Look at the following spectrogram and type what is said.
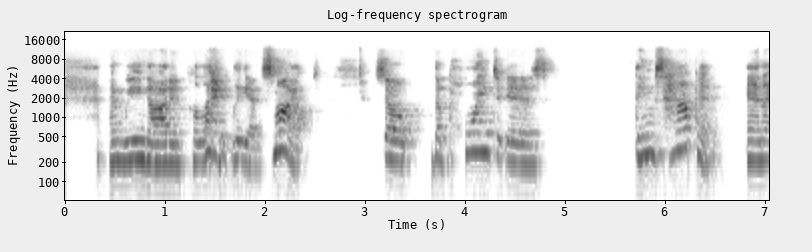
and we nodded politely and smiled. So the point is, things happen. And I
